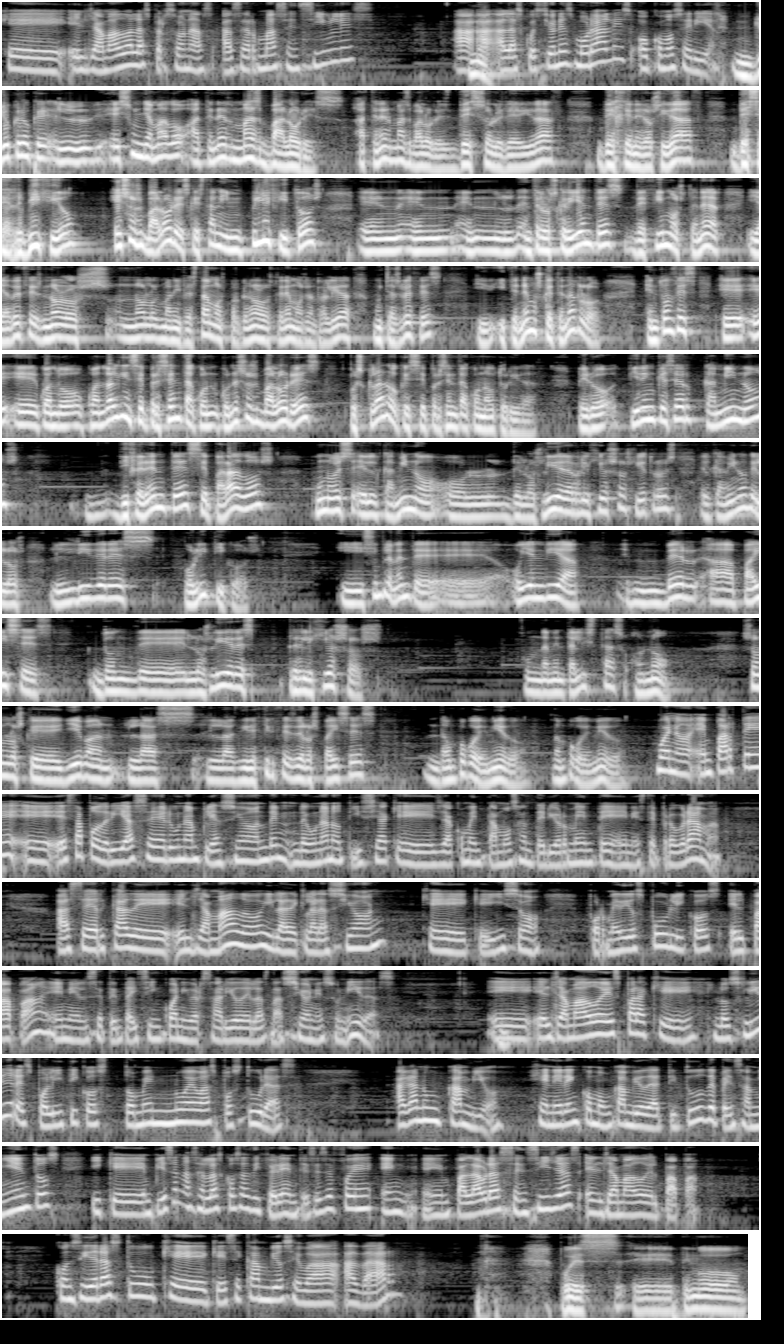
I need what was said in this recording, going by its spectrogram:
que el llamado a las personas a ser más sensibles a, las cuestiones morales o cómo sería? Yo creo que es un llamado a tener más valores, a tener más valores de solidaridad, de generosidad, de servicio, esos valores que están implícitos entre los creyentes decimos tener y a veces no los, no los manifestamos porque no los tenemos en realidad muchas veces y, tenemos que tenerlo. Entonces, eh, eh, eh, cuando, cuando alguien se presenta con, con esos valores, pues claro que se presenta con autoridad, pero tienen que ser caminos diferentes, separados, Uno es el camino de los líderes religiosos y otro es el camino de los líderes políticos. Y simplemente eh, hoy en día ver a países donde los líderes religiosos, fundamentalistas o no, son los que llevan las, las directrices de los países, da un poco de miedo, da un poco de miedo. Bueno, en parte eh, esta podría ser una ampliación de, una noticia que ya comentamos anteriormente en este programa acerca del el llamado y la declaración que, hizo por medios públicos el Papa en el 75 aniversario de las Naciones Unidas. Eh, el llamado es para que los líderes políticos tomen nuevas posturas, hagan un cambio, generen como un cambio de actitud, de pensamientos y que empiecen a hacer las cosas diferentes. Ese fue, en, palabras sencillas, el llamado del Papa. ¿Consideras tú que, ese cambio se va a dar? Pues eh, tengo,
